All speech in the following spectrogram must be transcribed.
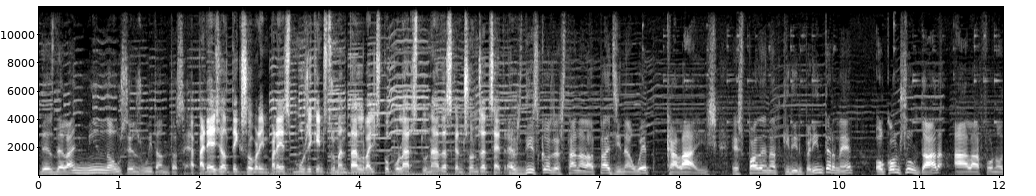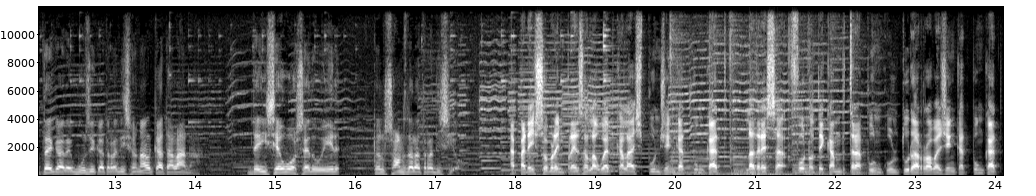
des de l'any 1987. Apareix el text sobreimprès, música instrumental, balls populars, tonades, cançons, etc. Els discos estan a la pàgina web Calaix. Es poden adquirir per internet o consultar a la Fonoteca de Música Tradicional Catalana. Deixeu-vos seduir pels sons de la tradició. Apareix sobreimprès a la web calaix.gencat.cat, l'adreça fonotecamptra.cultura.gencat.cat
